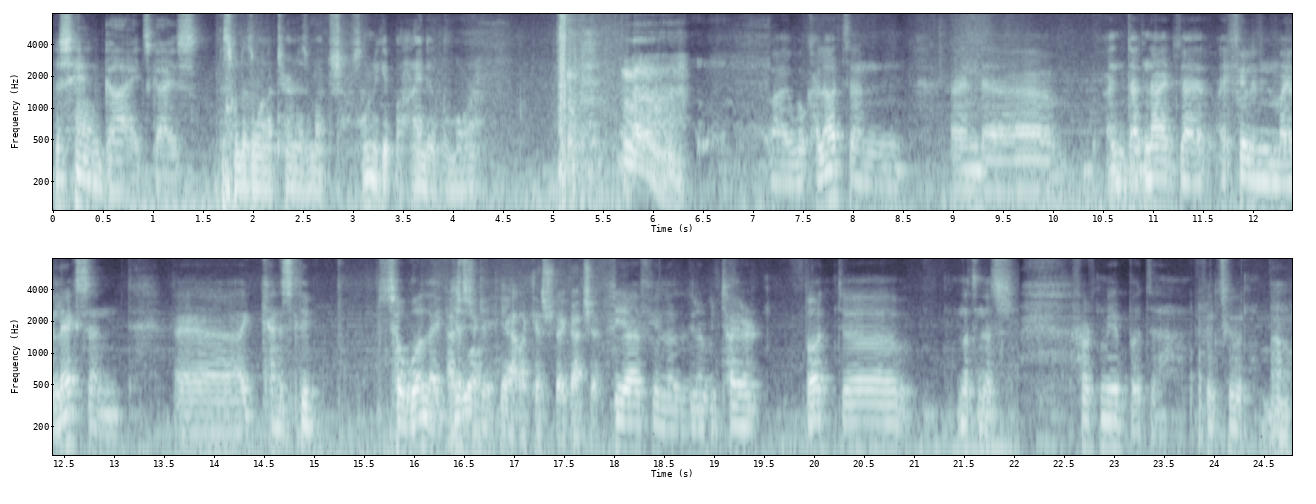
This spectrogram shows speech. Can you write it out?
This hand guides, guys. This one doesn't want to turn as much, so I'm gonna get behind it a little more. I walk a lot and and uh, and at night uh, I feel it in my legs and uh, I can't sleep so well like As well. yesterday. Yeah, like yesterday, gotcha. Yeah, I feel a little bit tired, but uh, nothing that's hurt me, but uh, feels good. Oh.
